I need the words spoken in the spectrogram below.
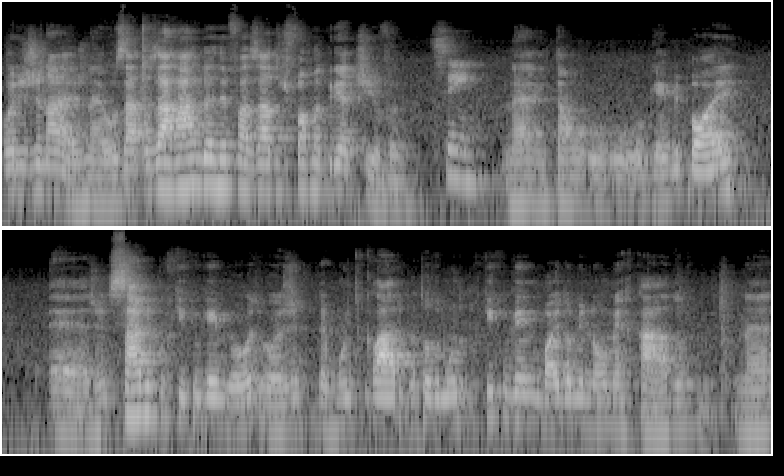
originais, né? Usar, usar hardware defasado de forma criativa Sim. né? Então o, o- o Game Boy, é, a gente sabe por que, que o Game hoje, hoje é muito claro para todo mundo por que, que o Game Boy dominou o mercado, né?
